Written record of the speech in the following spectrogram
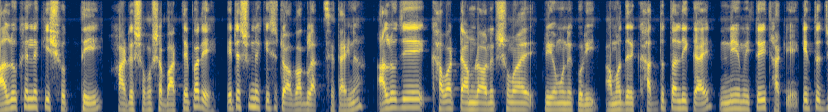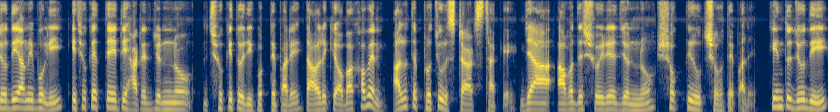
আলু খেলে কি সত্যি হার্টের সমস্যা বাড়তে পারে, এটা শুনে কিছুটা অবাক লাগছে, তাই না? আলু যে খাবারটা আমরা অনেক সময় প্রিয় মনে করি, আমাদের খাদ্য তালিকায় নিয়মিতই থাকে। কিন্তু যদি আমি বলি, কিছু ক্ষেত্রে এটি হার্টের জন্য ঝুঁকি তৈরি করতে পারে, তাহলে কি অবাক হবেন? আলুতে প্রচুর স্টার্চ থাকে, যা আমাদের শরীরের জন্য শক্তির উৎস হতে পারে। কিন্তু যদি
